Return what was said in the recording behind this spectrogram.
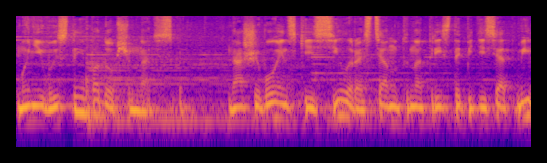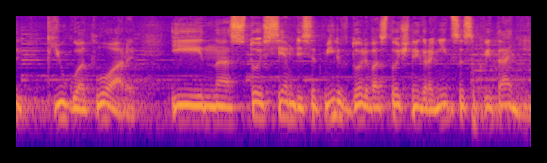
мы не выстоим под общим натиском. Наши воинские силы растянуты на 350 миль к югу от Луары и на 170 миль вдоль восточной границы с Аквитанией.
